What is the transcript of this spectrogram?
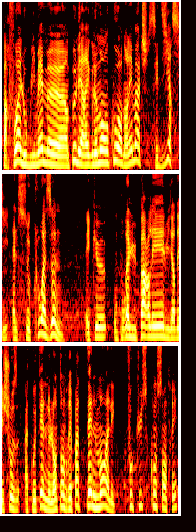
parfois elle oublie même un peu les règlements en cours dans les matchs. C'est dire si elle se cloisonne et qu'on pourrait lui parler, lui dire des choses à côté, elle ne l'entendrait pas tellement, elle est focus, concentrée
